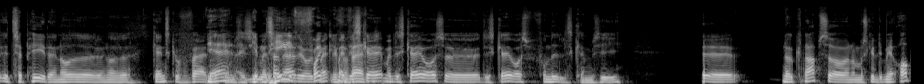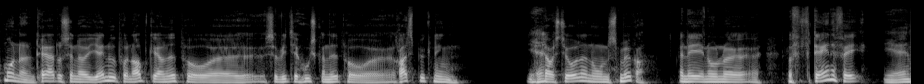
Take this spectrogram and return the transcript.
et tapet af noget, noget ganske forfærdeligt, ja, kan man sige. Men, helt er det jo, men, men, det skal, men det skal jo også, øh, det skal jo også formidles, kan man sige. Øh, noget knap så noget måske lidt mere opmunderende, der er du så noget Jan ud på en opgave ned på, øh, så vidt jeg husker, ned på øh, retsbygningen. Ja. Der var stjålet nogle smykker. Nej, nogle øh, danefæ. Ja.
